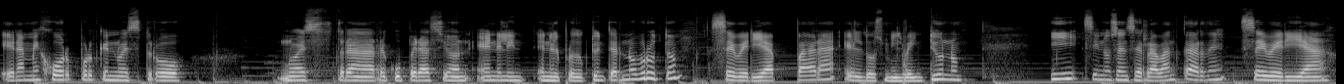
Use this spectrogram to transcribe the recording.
era mejor porque nuestro, nuestra recuperación en el, en el Producto Interno Bruto se vería para el 2021. Y si nos encerraban tarde, se vería...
